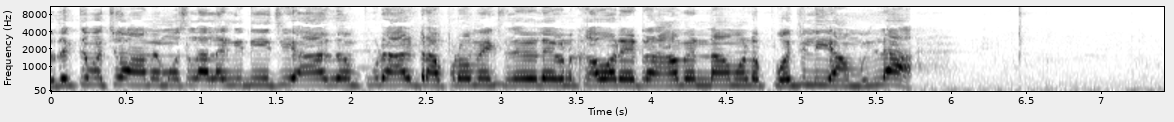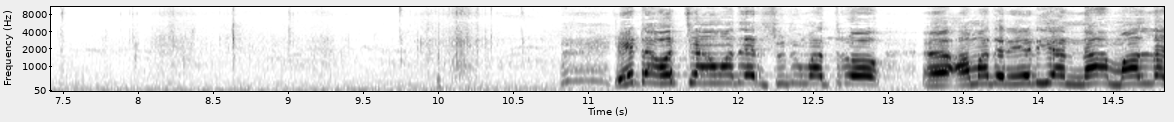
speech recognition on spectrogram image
তো দেখতে পাচ্ছ আমি মশলা লাগিয়ে নিয়েছি একদম পুরো আলট্রা প্রোমেক্স এখন খাবার এটা। আমের নাম হলো ফজলি আম, বুঝলা? এটা হচ্ছে আমাদের শুধুমাত্র আমাদের এরিয়ার না, মালদা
